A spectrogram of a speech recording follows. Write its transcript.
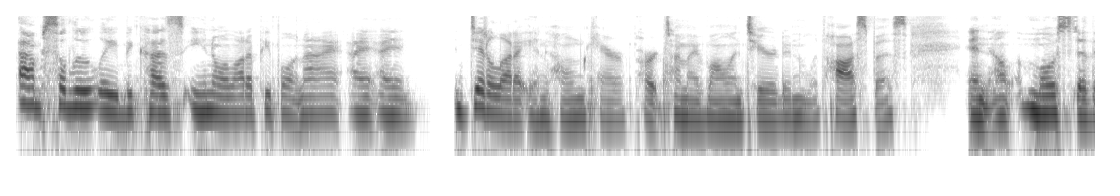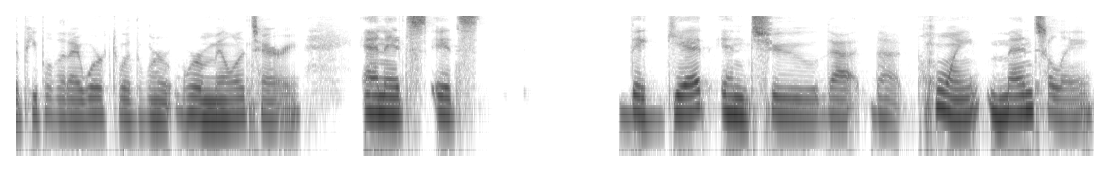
absolutely. Because, you know, a lot of people, and I, I, I did a lot of in-home care part-time i volunteered in with hospice and uh, most of the people that i worked with were, were military and it's it's they get into that that point mentally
